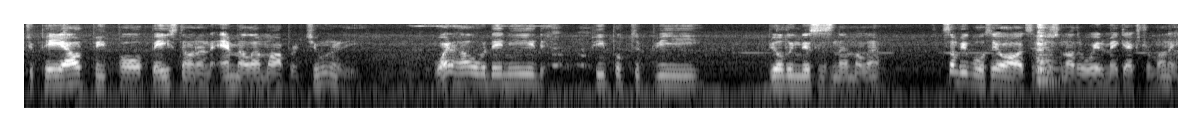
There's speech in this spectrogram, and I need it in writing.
to pay out people based on an MLM opportunity, why the hell would they need people to be building this as an MLM? Some people will say, "Oh, it's just another way to make extra money,"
